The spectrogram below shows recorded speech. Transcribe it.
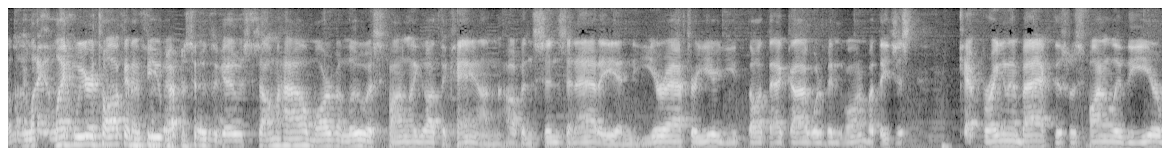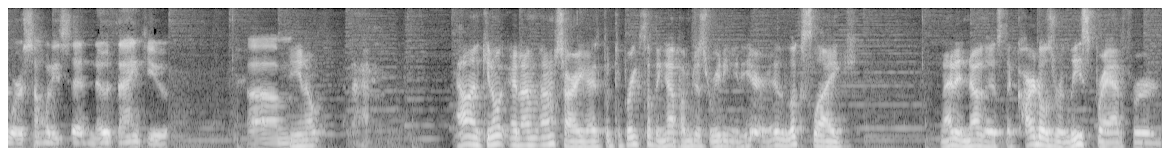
Like, like we were talking a few episodes ago, somehow Marvin Lewis finally got the can up in Cincinnati, and year after year, you thought that guy would have been gone, but they just kept bringing him back. This was finally the year where somebody said no, thank you. Um, you know, Alan, you know, and I'm, I'm sorry, guys, but to bring something up, I'm just reading it here. It looks like, and I didn't know this, the Cardinals released Bradford,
